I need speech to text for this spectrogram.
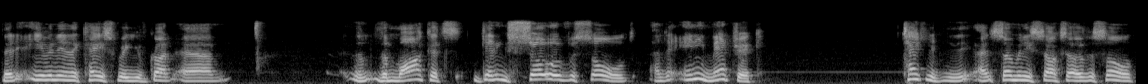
that even in a case where you've got um, the, the markets getting so oversold under any metric, technically, uh, so many stocks are oversold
